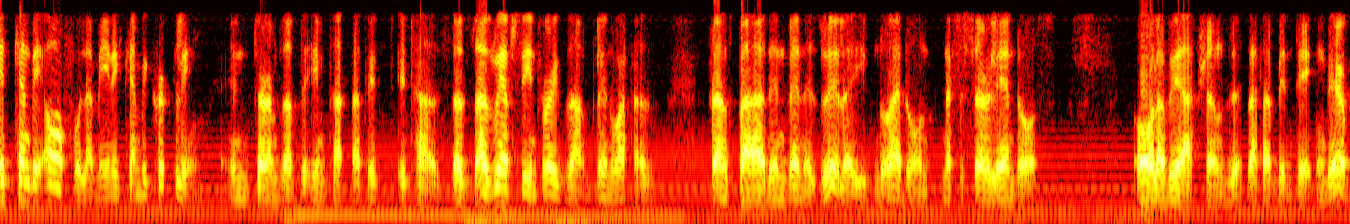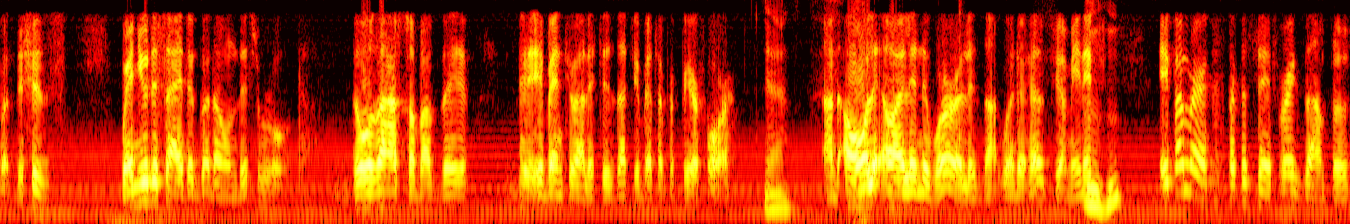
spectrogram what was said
it can be awful. I mean, it can be crippling in terms of the impact that it, it has. As, as we have seen, for example, in what has transpired in Venezuela, even though I don't necessarily endorse all of the actions that have been taken there. But this is when you decide to go down this road, those are some of the, the eventualities that you better prepare for. Yeah. And all the oil in the world is not going to help you. I mean, if, mm-hmm. if America were to say, for example,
